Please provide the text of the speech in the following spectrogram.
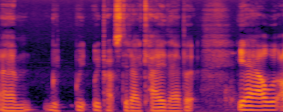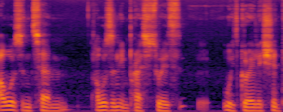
um, we, we we perhaps did okay there. But yeah, I, I wasn't um, I wasn't impressed with with Grealish, and,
